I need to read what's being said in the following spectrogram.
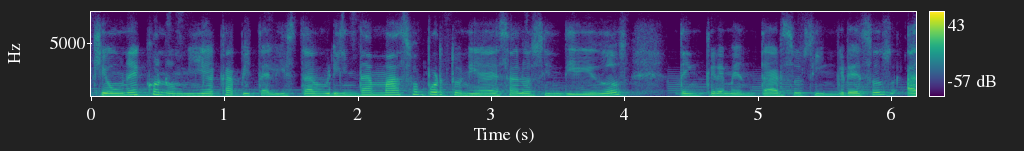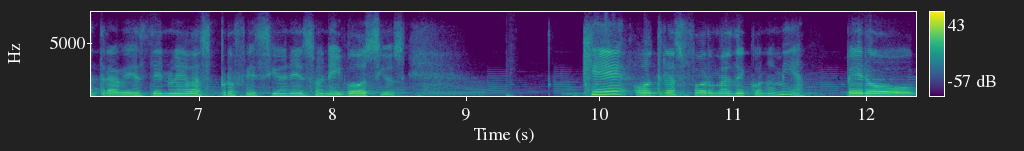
que una economía capitalista brinda más oportunidades a los individuos de incrementar sus ingresos a través de nuevas profesiones o negocios que otras formas de economía. Pero,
